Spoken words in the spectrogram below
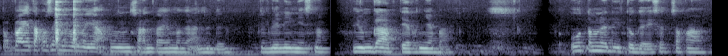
Papakita ko sa inyo mamaya kung saan tayo mag-ano dun. Naglilinis ng yung gutter niya ba. Utam na dito guys at saka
